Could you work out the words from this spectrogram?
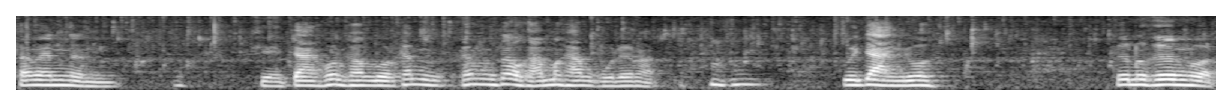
ถ้าเป็นหนึ่งเสียจ้างคนขับรถขั้นขั้นมึงเท่าขับมาขับกูเดินหน่อยกูจ้างอยู่เครื่องเครื่องรถ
